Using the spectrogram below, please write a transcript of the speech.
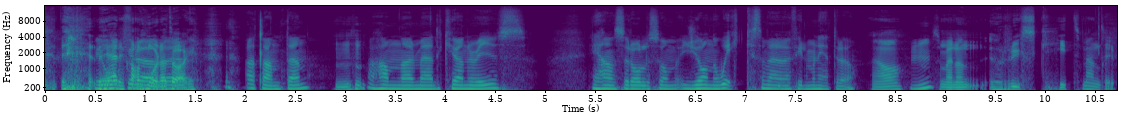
det, det här är fan hårda tag. Atlanten Mhm. och hamnar med Keanu Reeves i hans roll som John Wick, som även filmen heter då. Ja, Mm. som är någon rysk hitman typ.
